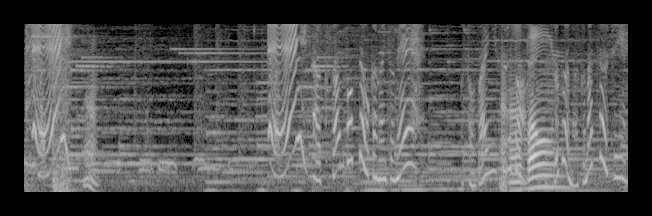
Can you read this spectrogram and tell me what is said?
い Oh. えいたくさん取っておかないとね素材にするとす.ぐなくなっちゃうし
